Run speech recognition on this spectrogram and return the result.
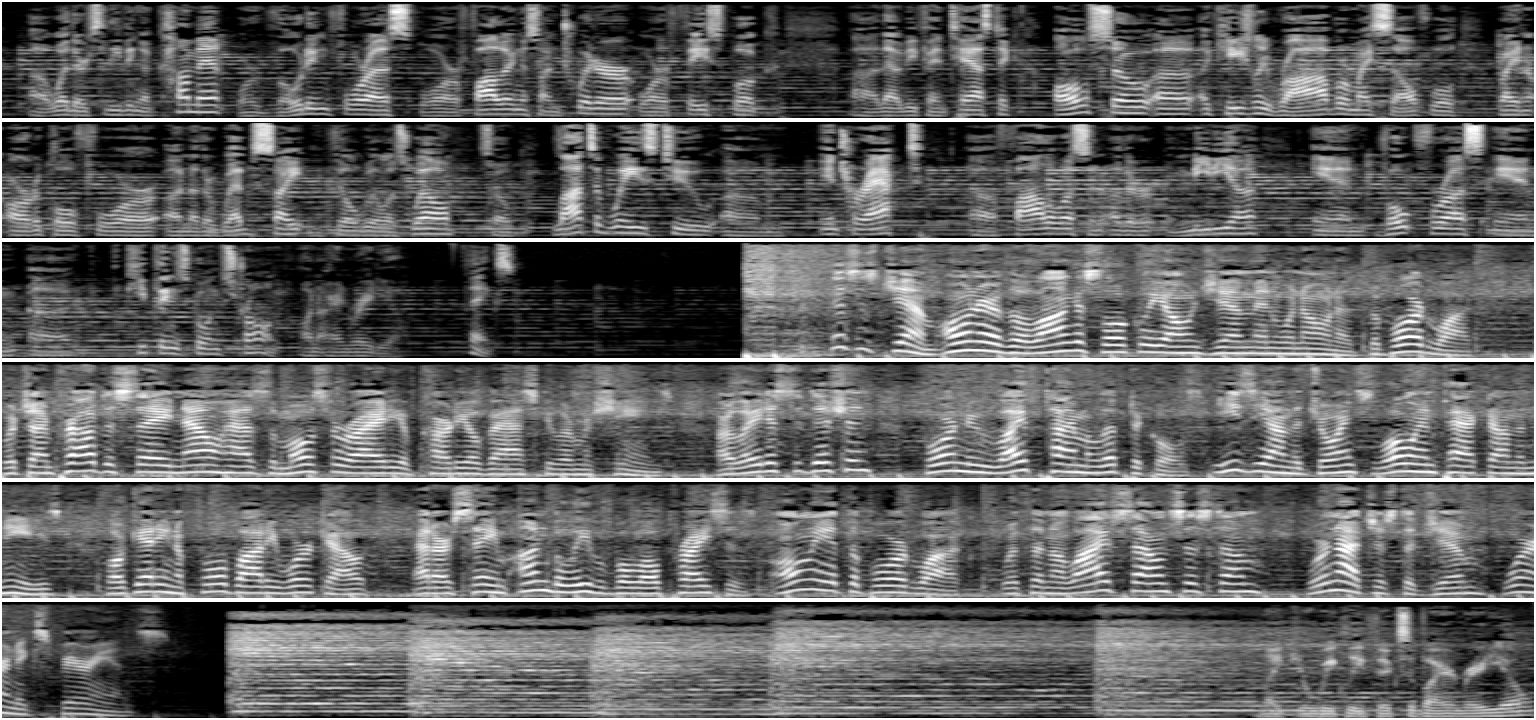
uh, whether it's leaving a comment or voting for us or following us on Twitter or Facebook. Uh, that would be fantastic. Also, uh, occasionally Rob or myself will write an article for another website, and Phil will as well. So, lots of ways to um, interact, uh, follow us in other media, and vote for us and uh, keep things going strong on Iron Radio. Thanks. This is Jim, owner of the longest locally owned gym in Winona, the Boardwalk which I'm proud to say now has the most variety of cardiovascular machines. Our latest addition, four new lifetime ellipticals, easy on the joints, low impact on the knees, while getting a full body workout at our same unbelievable low prices. Only at the boardwalk. With an alive sound system, we're not just a gym, we're an experience. Like your weekly fix of Iron Radio?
